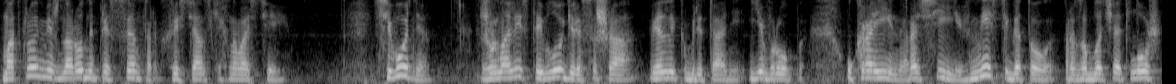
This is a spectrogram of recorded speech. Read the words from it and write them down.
мы откроем Международный пресс-центр христианских новостей. Сегодня журналисты и блогеры США, Великобритании, Европы, Украины, России вместе готовы разоблачать ложь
